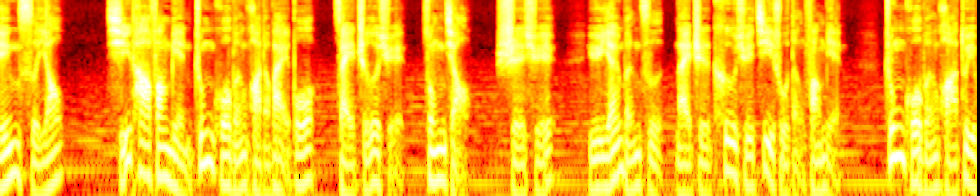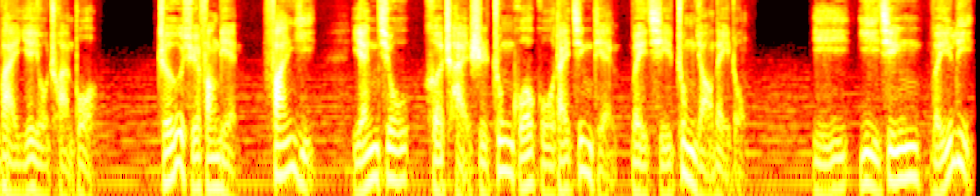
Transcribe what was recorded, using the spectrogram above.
零四幺，其他方面中国文化的外播，在哲学、宗教、史学、语言文字乃至科学技术等方面，中国文化对外也有传播。哲学方面，翻译、研究和阐释中国古代经典为其重要内容。以《易经》为例，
